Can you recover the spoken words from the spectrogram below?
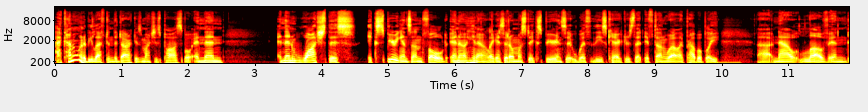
I kind of want to be left in the dark as much as possible, and then and then watch this experience unfold. And uh, you know, like I said, almost experience it with these characters that, if done well, I probably uh, now love and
